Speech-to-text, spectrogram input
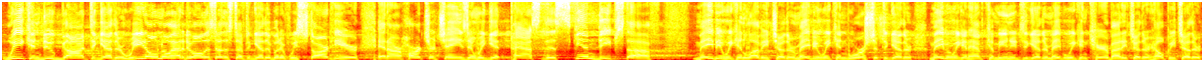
We can do God together. We don't know how to do all this other stuff together, but if we start here and our hearts are changed and we get past this skin deep stuff, maybe we can love each other. Maybe we can worship together. Maybe we can have community together. Maybe we can care about each other, help each other.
